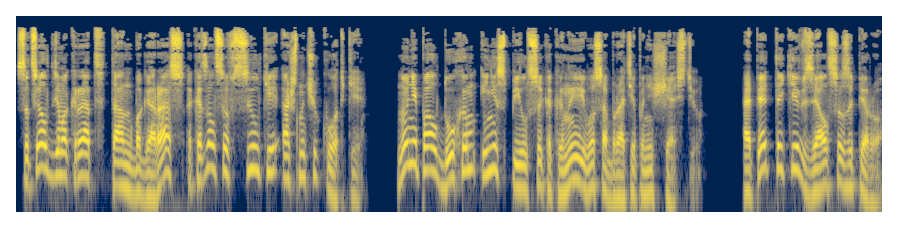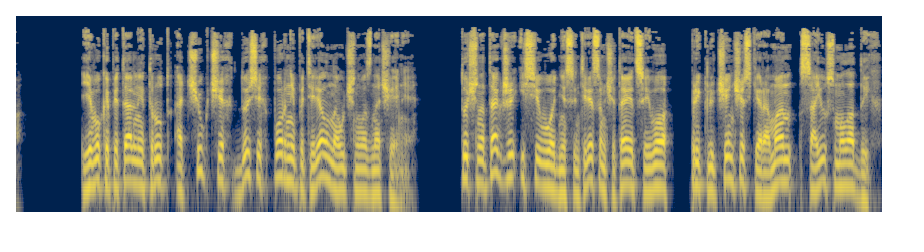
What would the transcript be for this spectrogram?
Социал-демократ Тан Багарас оказался в ссылке аж на Чукотке, но не пал духом и не спился, как иные его собратья по несчастью. Опять-таки взялся за перо. Его капитальный труд о Чукчах до сих пор не потерял научного значения. Точно так же и сегодня с интересом читается его приключенческий роман «Союз молодых»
